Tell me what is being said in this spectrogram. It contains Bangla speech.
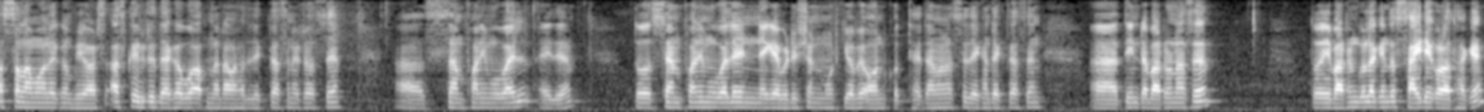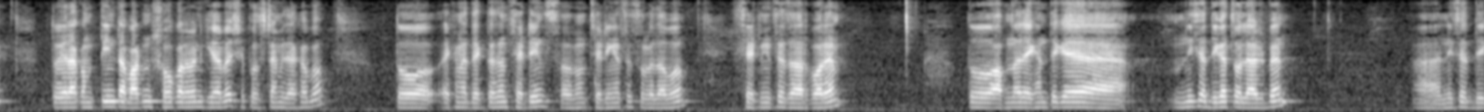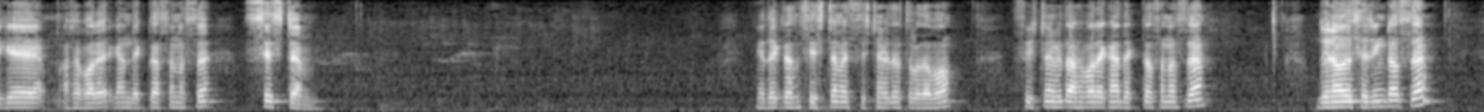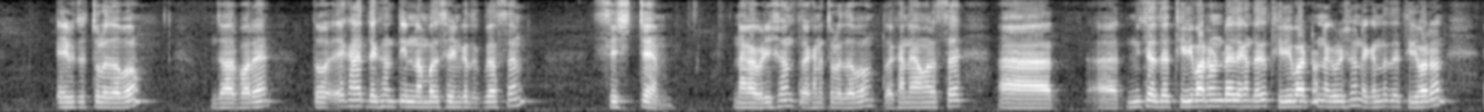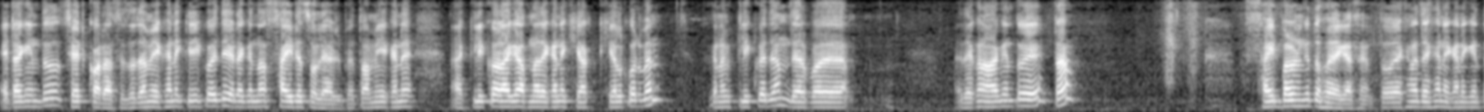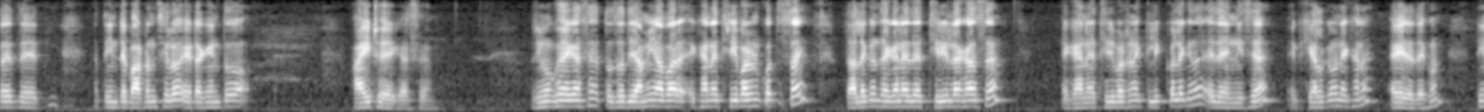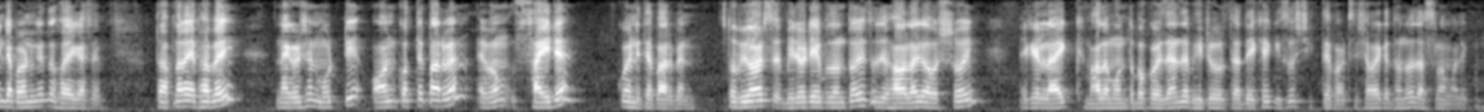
আসসালামু আলাইকুম ভিউয়ার্স। আজকে ভিডিও দেখাবো আপনারা আমার হাতে দেখতে পাচ্ছেন এটা হচ্ছে স্যামফানি মোবাইল এই যে। তো স্যামফানি মোবাইলের নেগেভিটেশন মোড কীভাবে অন করতে হয়? তার মানে হচ্ছে এখানে দেখতে আহ, তিনটা বাটন আছে। তো এই বাটনগুলো কিন্তু সাইডে করা থাকে। তো এরকম তিনটা বাটন শো করবেন কীভাবে সে পোস্টটা আমি দেখাবো। তো এখানে দেখতে আছেন সেটিংস সেটিংসে চলে যাব। সেটিংসে যাওয়ার পরে তো আপনার এখান থেকে নিচের দিকে চলে আসবেন। নিচের দিকে আসার পরে এখানে দেখতে পাচ্ছেন হচ্ছে সিস্টেম এ দেখতে পাচ্ছেন সিস্টেম এই সিস্টেমের ভিতরে চলে যাব। সিস্টেমের ভিতরে আসার পরে এখানে দেখতে পাচ্ছেন হচ্ছে দুই নম্বরের সেটিংটা হচ্ছে, এর ভিতরে চলে যাব। যাওয়ার পরে, তো এখানে দেখেন তিন নম্বরের সেটিংটা দেখতে পাচ্ছেন সিস্টেম নাগাভিডিশন তো এখানে চলে যাব। তো এখানে আমার হচ্ছে নিচে যে থ্রি বাটনটা এখানে থাকে থ্রি বাটন নাগাভিডিশন এখানে যে থ্রি বাটন এটা কিন্তু সেট করা আছে। যদি আমি এখানে ক্লিক করে দিই, এটা কিন্তু সাইডে চলে আসবে। তো আমি এখানে ক্লিক করার আগে আপনারা এখানে খেয়াল করবেন। এখানে আমি ক্লিক করে দিলাম, দেওয়ার পরে, দেখুন আমার কিন্তু এটা সাইড বাটন কিন্তু হয়ে গেছে। তো এখানে দেখেন, এখানে কিন্তু যে তিনটে বাটন ছিল, এটা কিন্তু হাইট হয়ে গেছে। রিমুভ হয়ে গেছে। তো যদি আমি আবার এখানে থ্রি বাটন করতে চাই, তাহলে কিন্তু এখানে যে থ্রি লেখা আছে এখানে থ্রি বাটনে ক্লিক করলে কিন্তু, এই যে নিচে খেয়াল করুন এখানে, এই যে দেখুন, তিনটা বাটন কিন্তু হয়ে গেছে। তো আপনারা এভাবেই নাইগ্রেশন মোডটি অন করতে পারবেন এবং সাইডে করে নিতে পারবেন। তো ভিউয়ার্স ভিডিওটি এই পর্যন্তই। যদি ভালো লাগে অবশ্যই একটি লাইক ভালো মন্তব্য করে দেন যে ভিডিওটা দেখে কিছু শিখতে পারছি। সবাইকে ধন্যবাদ, আসসালামু আলাইকুম।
